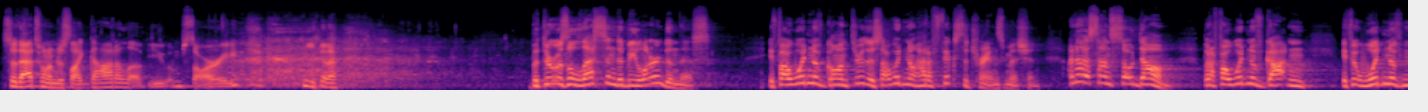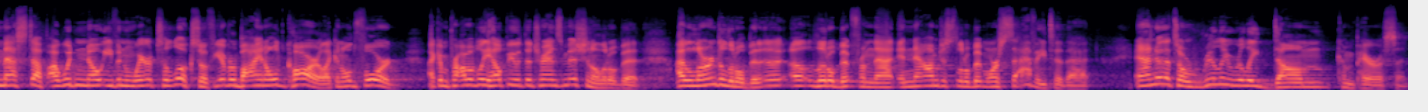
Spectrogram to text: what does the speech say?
So that's when I'm just like, God, I love you. I'm sorry. you know. But there was a lesson to be learned in this. If I wouldn't have gone through this, I wouldn't know how to fix the transmission. I know that sounds so dumb, but if I wouldn't have gotten, if it wouldn't have messed up, I wouldn't know even where to look. So if you ever buy an old car, like an old Ford, I can probably help you with the transmission a little bit. I learned a little bit, a little bit from that, and now I'm just a little bit more savvy to that. And I know that's a really, really dumb comparison.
